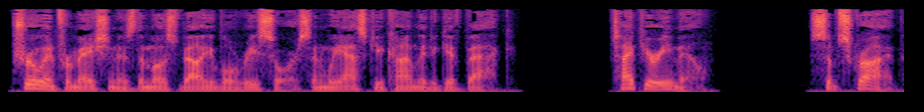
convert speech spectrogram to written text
true information is the most valuable resource and we ask you kindly to give back. Type your email. Subscribe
